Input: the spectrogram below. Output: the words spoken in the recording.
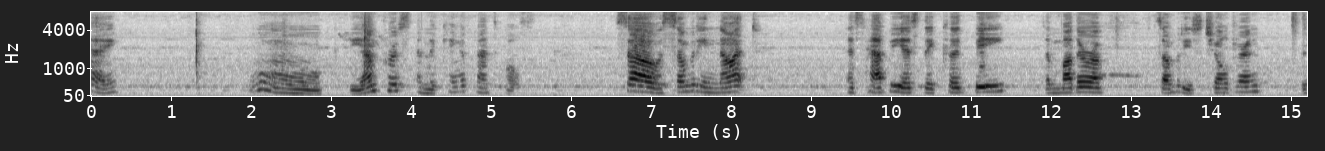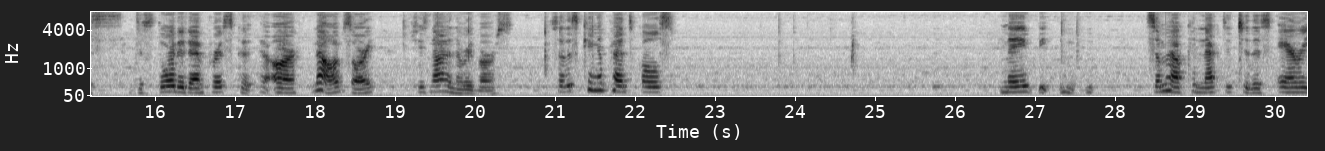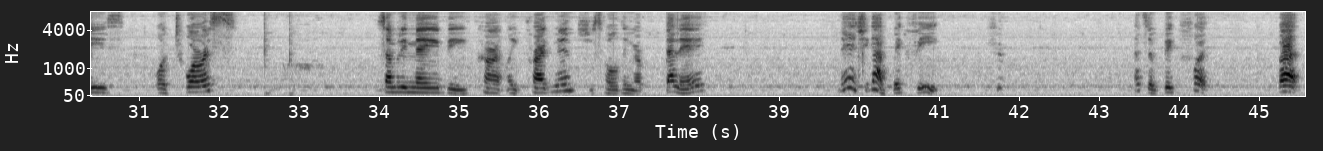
Ooh, hmm, the Empress and the King of Pentacles. So, is somebody not as happy as they could be? The mother of somebody's children? This distorted Empress could, or, no, I'm sorry. She's not in the reverse. So this King of Pentacles may be, somehow connected to this Aries or Taurus. Somebody may be currently pregnant. She's holding her belly. Man, she got big feet. That's a big foot. But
